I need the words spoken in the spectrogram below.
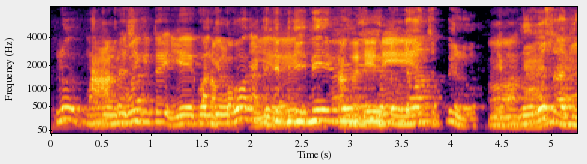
lu manggil Ada gua. sih gitu. Iya, gua manggil gua kagak Iya. di ini. Kagak di ini. Jangan sepi lo. Oh. Lurus lagi.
